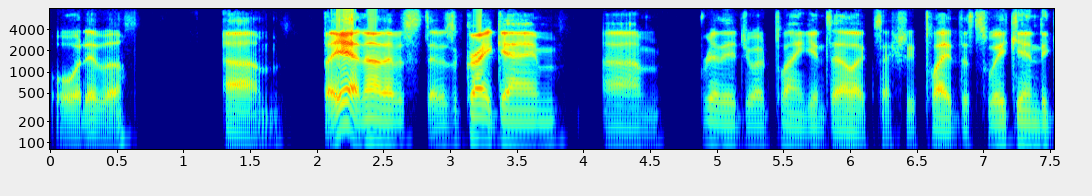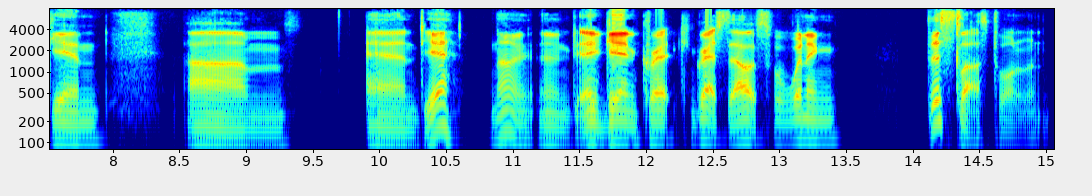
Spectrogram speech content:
or whatever. Um, but yeah, no, that was that was a great game. Um, really enjoyed playing against Alex. Actually played this weekend again. Um, and yeah, no, and again, congrats to Alex for winning this last tournament.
